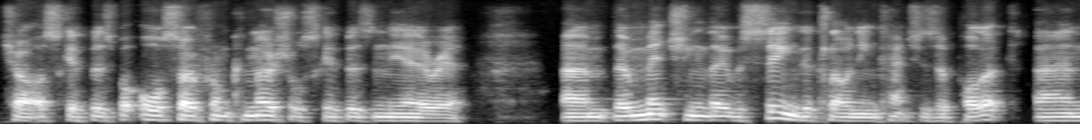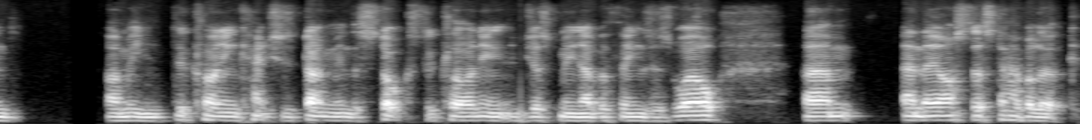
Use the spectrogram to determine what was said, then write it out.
charter skippers, but also from commercial skippers in the area. Um, they were mentioning they were seeing declining catches of pollock, and I mean, declining catches don't mean the stock's declining, and just mean other things as well. Um, and they asked us to have a look.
